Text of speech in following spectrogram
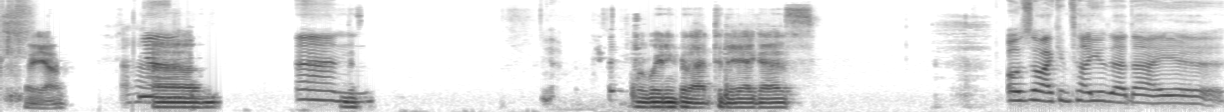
So yeah, Uh-huh. Yeah. um, And This- we're waiting for that today, I guess. also, I can tell you that I uh,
